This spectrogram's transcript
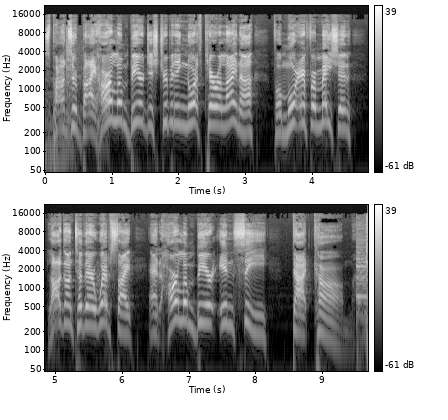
Sponsored by Harlem Beer Distributing North Carolina. For more information, log on to their website at harlembeernc.com.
